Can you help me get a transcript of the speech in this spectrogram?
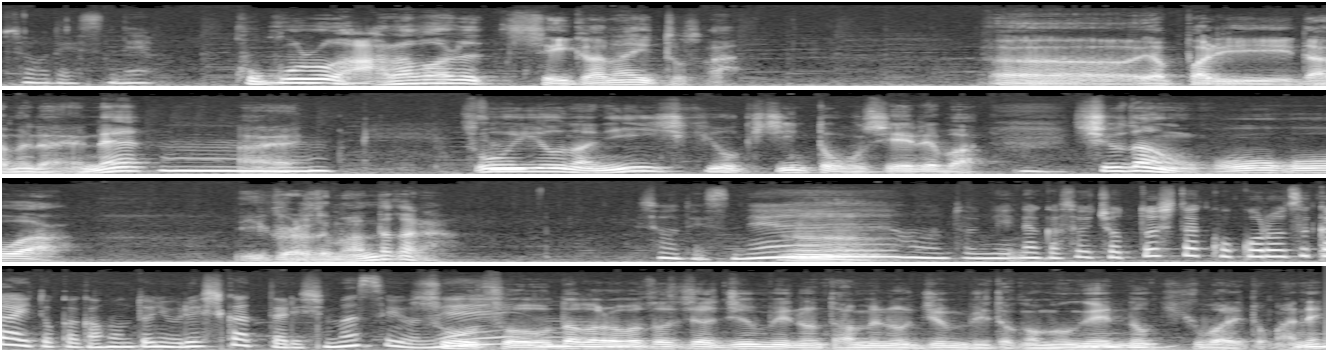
そうですね。心が現れていかないとさ。あやっぱりダメだよね、はい、そういうような認識をきちんと教えれば、手段方法はいくらでもあんだから。そうですね、うん、本当に。なんかそういうちょっとした心遣いとかが本当に嬉しかったりしますよね。そうそう。だから私は準備のための準備とか無限の気配りとかね、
